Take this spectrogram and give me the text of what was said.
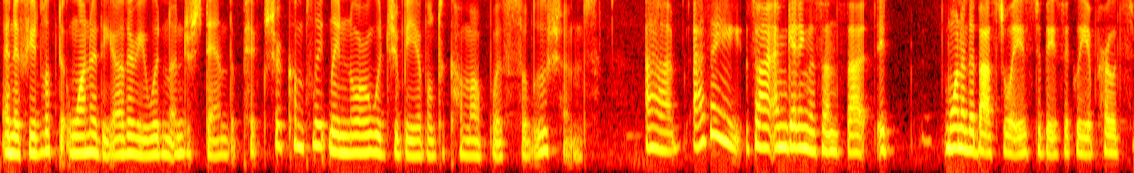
And if you looked at one or the other, you wouldn't understand the picture completely, nor would you be able to come up with solutions. Uh, as a so I'm getting the sense that it one of the best ways to basically approach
